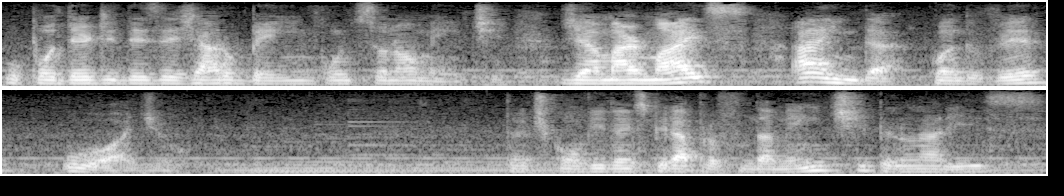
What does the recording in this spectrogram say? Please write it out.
o poder de desejar o bem incondicionalmente, de amar mais ainda quando ver o ódio. Então eu te convido a inspirar profundamente pelo nariz.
